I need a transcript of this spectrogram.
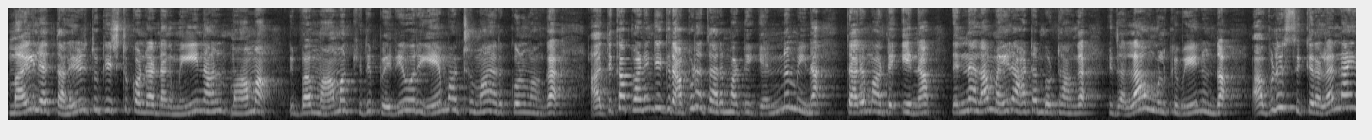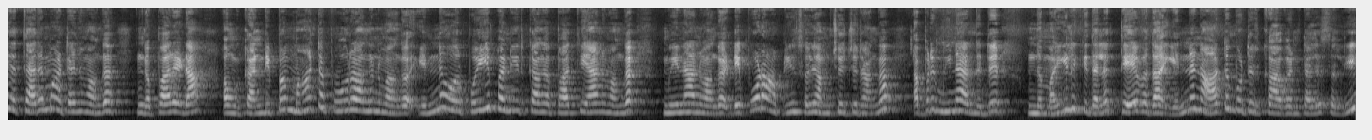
மயிலை தலையெழுத்து தூக்கிச்சுட்டு கொண்டாடினாங்க. மெயினால் மாமா இப்போ மாமாக்கு இது பெரிய ஒரு ஏமாற்றமாக இருக்கணுவாங்க அதுக்கப்புறம் கேட்குற அப்போ நான் தரமாட்டேன். என்ன மீனா? தரமாட்டேன். ஏன்னா என்னெல்லாம் மயில் ஆட்டம் போட்டாங்க? இதெல்லாம் அவங்களுக்கு வேணும் தான் அவ்வளோ சீக்கிரம்ல நான் இதை தரமாட்டேன்னு வாங்க இங்கே பாருடா அவங்க கண்டிப்பாக மாட்ட போகிறாங்கன்னு வாங்க என்ன ஒரு பொய் பண்ணியிருக்காங்க பார்த்தியான்னு வாங்க மீனான்னு வாங்க டே போடா அப்படின்னு சொல்லி அமுச்சு வச்சுறாங்க அப்புறம் மீனா இருந்துட்டு இந்த மயிலுக்கு இதெல்லாம் தேவைதான் என்னென்ன ஆட்டம் போட்டுருக்கா அவன்ட்டால சொல்லி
